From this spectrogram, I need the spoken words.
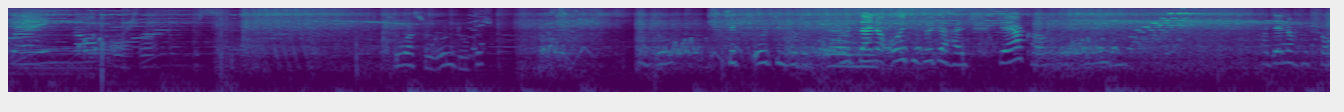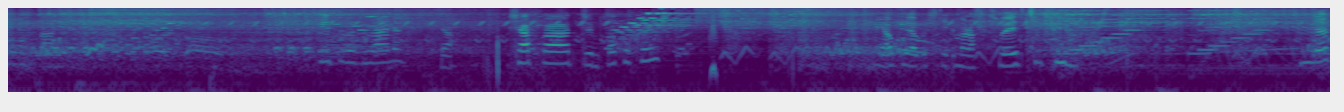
Stay noch. Oh, das Sowas von unlogisch. so. Ticks Ulti wurde. Mit Ähm, seiner Ulti wird er halt stärker und deswegen hat er noch eine Chance dann. Gehst du was ich meine? ja. Ich habe gerade den Brock gekillt. Ja, okay, aber es steht immer noch 12 zu 4. Ne?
